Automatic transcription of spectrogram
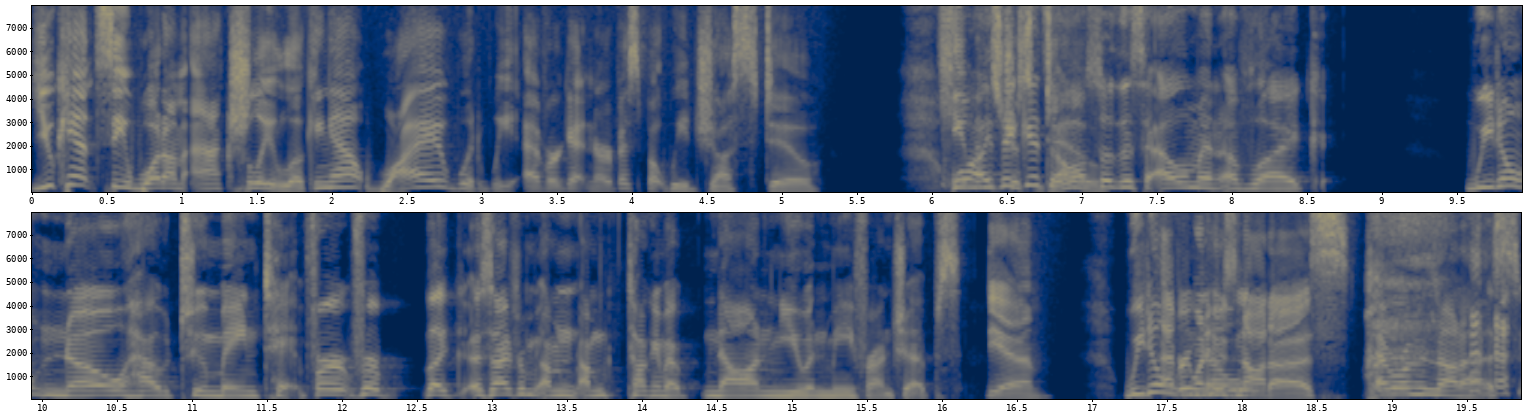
You can't see what I'm actually looking at. Why would we ever get nervous? But we just do. well, I think it's do. also this element of like we don't know how to maintain for for like aside from I'm I'm talking about non you and me friendships. yeah. We don't Everyone who's not us. everyone who's not us.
